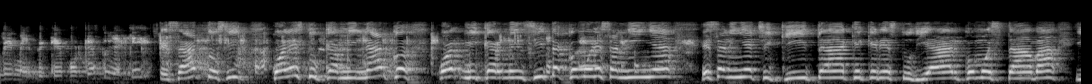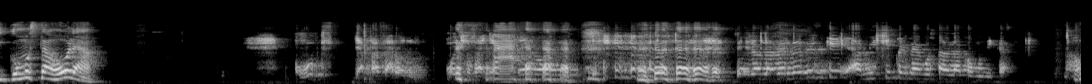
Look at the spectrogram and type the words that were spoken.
dime, ¿de qué? ¿Por qué estoy aquí? Exacto, sí. ¿Cuál es tu caminar? ¿Cuál, mi Carmencita, cómo era esa niña? Esa niña chiquita, ¿qué quería estudiar? ¿Cómo estaba? ¿Y cómo está ahora? Ups, ya pasaron muchos años. Pero, la verdad es que a mí siempre me ha gustado la comunicación. ¿no?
